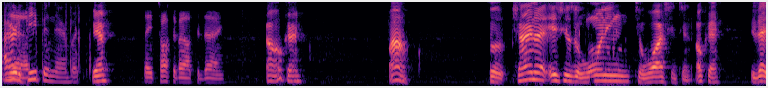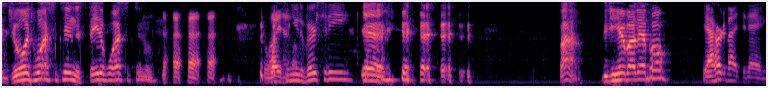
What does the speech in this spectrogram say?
I heard Yeah. a peep in there, but Yeah. They talked about it today. Oh, okay. Wow. So China issues a warning to Washington. Okay. Is that George Washington, the state of Washington? Washington University. Yeah. wow. Did you hear about that, Paul? Yeah, I heard about it today.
